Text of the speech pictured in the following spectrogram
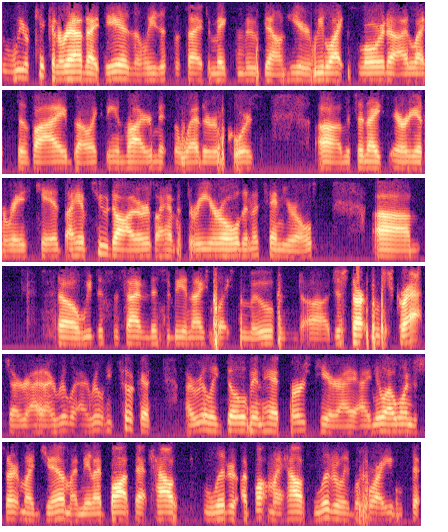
we were kicking around ideas, and we just decided to make the move down here. We like Florida. I like the vibes. I like the environment, the weather, of course. Um, it's a nice area to raise kids. I have two daughters. I have a three-year-old and a ten-year-old. Um, so we just decided this would be a nice place to move and uh, just start from scratch. I, I really, I really took a, I really dove in head first here. I, I knew I wanted to start my gym. I mean, I bought that house literally I bought my house literally before I even set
